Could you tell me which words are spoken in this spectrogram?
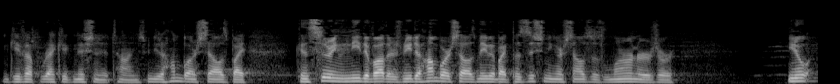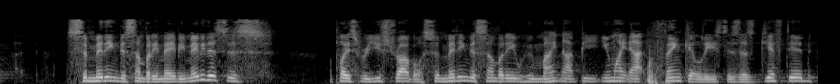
and give up recognition at times. We need to humble ourselves by considering the need of others. We need to humble ourselves maybe by positioning ourselves as learners or, you know, submitting to somebody maybe. Maybe this is place where you struggle. Submitting to somebody who might not be, you might not think at least is as gifted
